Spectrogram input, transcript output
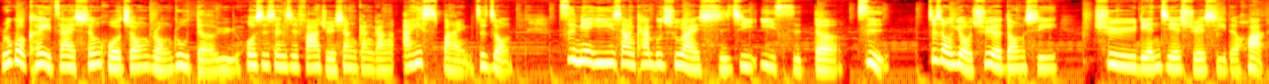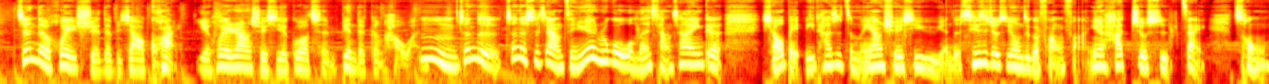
如果可以在生活中融入德语，或是甚至发掘像刚刚 Eisbein 这种字面意义上看不出来实际意思的字，这种有趣的东西。去连接学习的话，真的会学的比较快，也会让学习的过程变得更好玩。嗯，真的真的是这样子。因为如果我们想象一个小 baby 他是怎么样学习语言的，其实就是用这个方法，因为他就是在从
